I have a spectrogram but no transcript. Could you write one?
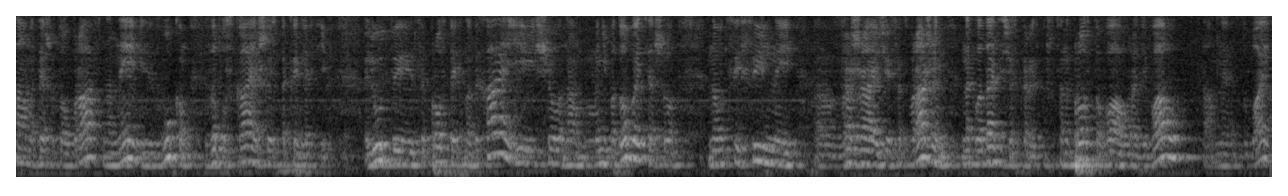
саме те, що ти обрав, на небі зі звуком запускає щось таке для всіх. Люди це просто їх надихає, і що нам мені подобається, що на цей сильний вражаючий ефект вражень накладається щось корисне. Що це не просто вау раді вау, не Дубай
